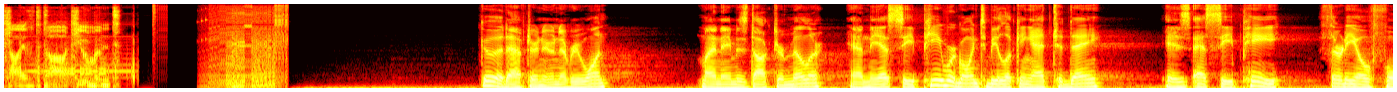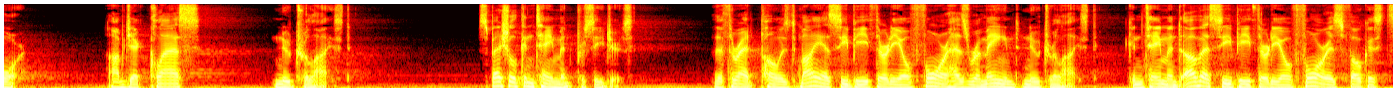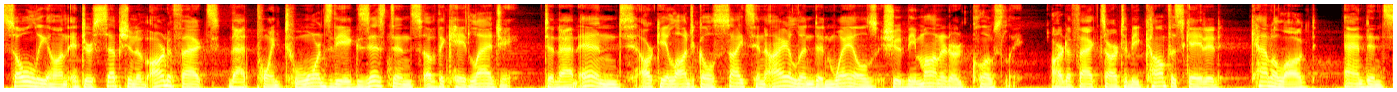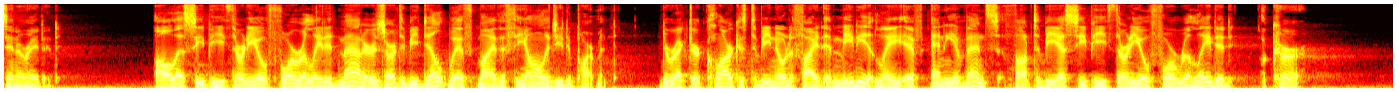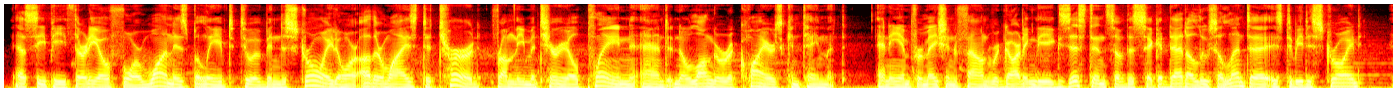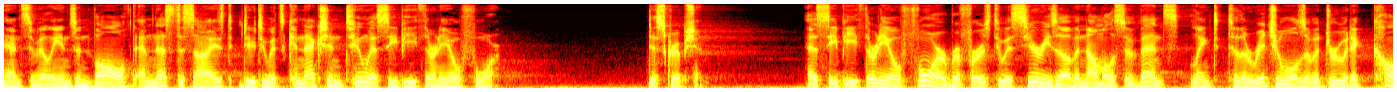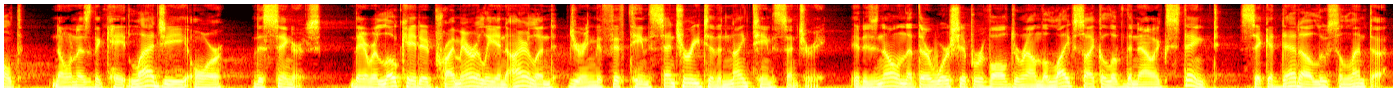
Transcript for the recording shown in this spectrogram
Archived document. Good afternoon, everyone. My name is Dr. Miller, and the SCP we're going to be looking at today is SCP 3004. Object Class Neutralized. Special Containment Procedures. The threat posed by SCP 3004 has remained neutralized. Containment of SCP 3004 is focused solely on interception of artifacts that point towards the existence of the Caedlegi. To that end, archaeological sites in Ireland and Wales should be monitored closely. Artifacts are to be confiscated, catalogued, and incinerated. All SCP 3004 related matters are to be dealt with by the Theology Department. Director Clark is to be notified immediately if any events thought to be SCP 3004 related occur. SCP-3041 is believed to have been destroyed or otherwise deterred from the material plane and no longer requires containment. Any information found regarding the existence of the Cicadetta luculenta is to be destroyed and civilians involved amnesticized due to its connection to SCP-3004. Description SCP-3004 refers to a series of anomalous events linked to the rituals of a druidic cult known as the Caedlegi or the Singers. They were located primarily in Ireland during the 15th century to the 19th century. It is known that their worship revolved around the life cycle of the now extinct Cicadetta luculenta.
